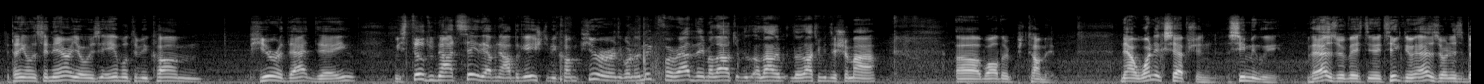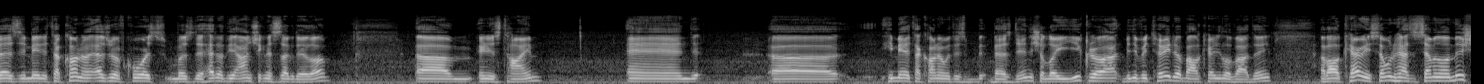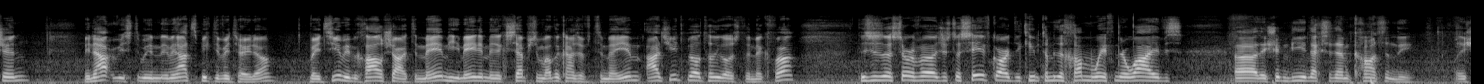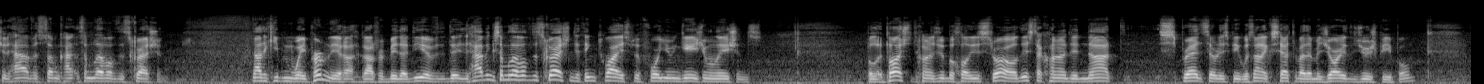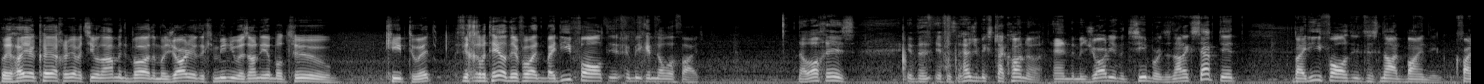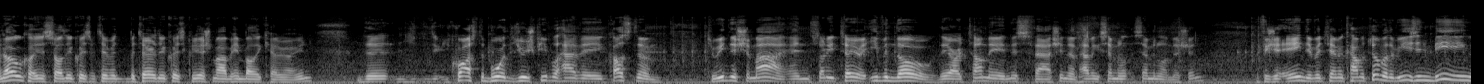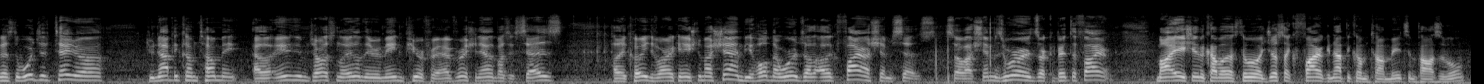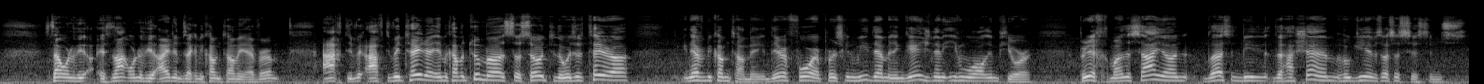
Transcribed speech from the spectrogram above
depending on the scenario, is able to become pure that day. We still do not say they have an obligation to become pure and go to the mikvah. Rather, they're allowed to allow, they're allowed to read the Shema uh, while they're tamim. Now, one exception, seemingly, The Ezra, Tiknu Ezra, and his Beis Din made a takana. Ezra, of course, was the head of the Anshei Knesses Hagdolah um, in his time, and uh, he made a takana with his Beis Din. Shaloi Yikra bal keri levade. About keri, someone who has a seminal emission, may not may not speak divrei Torah. Veitziyim b'klal shar tameim. He made him an exception of other kinds of tameim. Ad yitbel until he goes to the mikvah. This is a sort of a, just a safeguard to keep Tamid away from their wives uh, they shouldn't be next to them constantly. They should have a, some kind, some level of discretion. Not to keep them away permanently, God forbid. The idea of having some level of discretion to think twice before you engage in relations. But this takana did not spread, so to speak, was not accepted by the majority of the Jewish people. The majority of the community was unable to keep to it. Therefore, by default, it became nullified. The halach is, if the, if the Sanhedrin takana and the majority of the tzibur does not accept it, by default it is not binding. The, across the board, the Jewish people have a custom to read the Shema and study Torah, even though they are tame in this fashion of having seminal, seminal emission. The reason being because the words of Torah do not become tame. They remain pure forever. Chanel the pasuk says. Behold, my words are like fire. Hashem says. So Hashem's words are compared to fire. Just like fire cannot become tummy, it's impossible. It's not one of the. It's not one of the items that can become tummy ever. After Torah, so so to the words of Torah, can never become tummy. Therefore, a person can read them and engage them even while impure. Blessed be the Hashem who gives us assistance.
